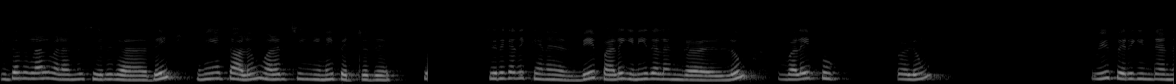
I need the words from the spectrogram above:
இதழ்களால் வளர்ந்த சிறுகதை இணையத்தாலும் வளர்ச்சியினை பெற்றது. சிறுகதைக்கெனவே பல இணையதளங்களும் வலைப்பூக்களும் உயிர் பெறுகின்றன.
